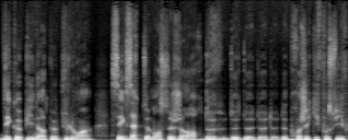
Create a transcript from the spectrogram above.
des copines un peu plus loin. C'est exactement ce genre de, de, de, de, de projet qu'il faut suivre.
